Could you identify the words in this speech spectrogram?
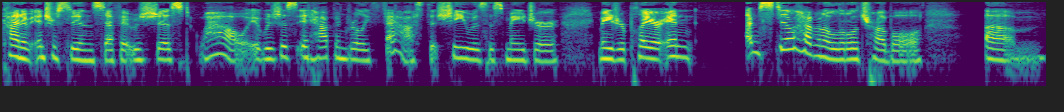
kind of interested in stuff. It was just, wow, it was just, it happened really fast that she was this major, major player. And I'm still having a little trouble um,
